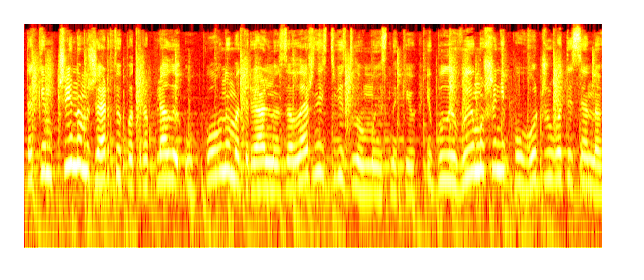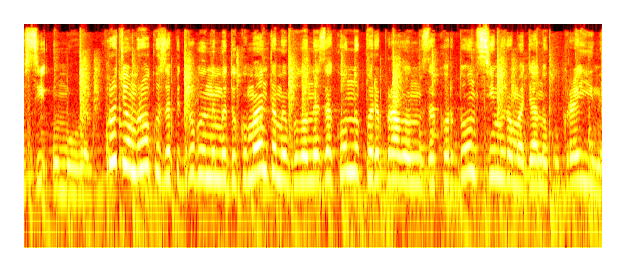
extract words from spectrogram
Таким чином жертви потрапляли у повну матеріальну залежність від зловмисників і були вимушені погоджуватися на всі умови. Протягом року за підробленими документами було незаконно переправлено за кордон сім громадянок України.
